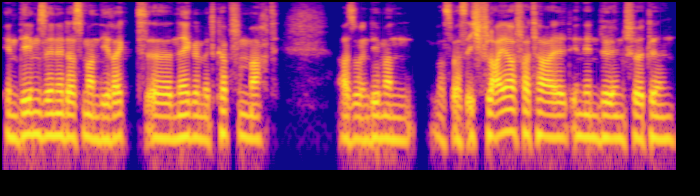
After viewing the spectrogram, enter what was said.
in dem Sinne, dass man direkt äh, Nägel mit Köpfen macht, also indem man, was weiß ich, Flyer verteilt in den Villenvierteln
